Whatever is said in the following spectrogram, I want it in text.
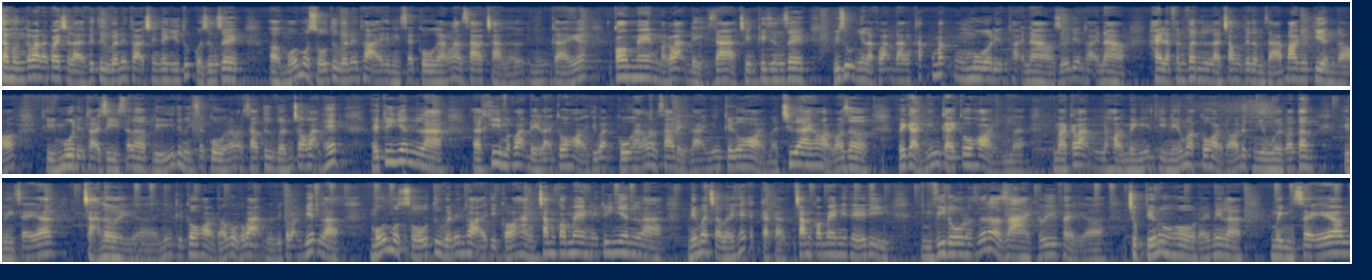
Chào mừng các bạn đã quay trở lại với tư vấn điện thoại trên kênh YouTube của Dương Dê. Ở mỗi một số tư vấn điện thoại thì mình sẽ cố gắng làm sao trả lời những cái ờ, comment mà các bạn để ra ở trên kênh Dương Dê. Ví dụ như là các bạn đang thắc mắc mua điện thoại nào, giữ điện thoại nào hay là phân vân là trong cái tầm giá bao nhiêu tiền đó thì mua điện thoại gì sẽ là hợp lý thì mình sẽ cố gắng làm sao tư vấn cho các bạn hết. Thế tuy nhiên là ờ, khi mà các bạn để lại câu hỏi thì bạn cố gắng làm sao để lại những cái câu hỏi mà chưa ai hỏi bao giờ. Với cả những cái câu hỏi mà mà các bạn hỏi mình thì nếu mà câu hỏi đó được nhiều người quan tâm thì mình sẽ ờ, trả lời uh, những cái câu hỏi đó của các bạn. Bởi vì các bạn biết là mỗi một số tư vấn điện thoại thì có hàng trăm comment ấy. tuy nhiên là nếu mà trả lời hết cả cả trăm comment như thế thì ừ, video nó rất là dài khi phải uh, chục tiếng đồng hồ. Đấy nên là mình sẽ um,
